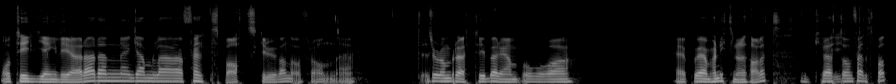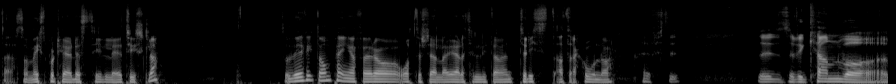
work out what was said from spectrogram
och tillgängliggöra den gamla fältspatsgruvan då från, eh, jag tror de bröt i början på, eh, på början på 1900-talet. Okej. Bröt de fältspat där som exporterades till eh, Tyskland. Så det fick de pengar för att återställa och göra till lite av en turistattraktion då. Häftigt. Så det kan vara,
